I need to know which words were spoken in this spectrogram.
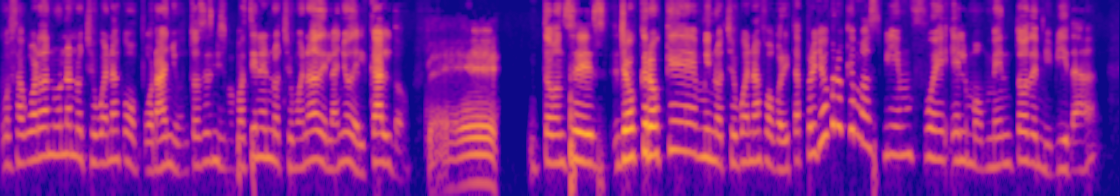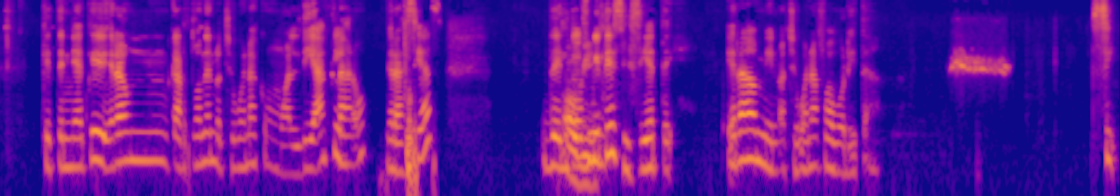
o sea, guardan una Nochebuena como por año. Entonces mis papás tienen Nochebuena del año del caldo. Sí. Entonces yo creo que mi Nochebuena favorita, pero yo creo que más bien fue el momento de mi vida que tenía que, era un cartón de Nochebuena como al día, claro, gracias, del Obvio. 2017. Era mi Nochebuena favorita. Sí.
